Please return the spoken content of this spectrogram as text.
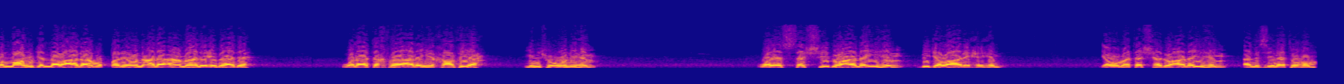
فالله جل وعلا مطلع على أعمال عباده ولا تخفى عليه خافية من شؤونهم ويستشهد عليهم بجوارحهم يوم تشهد عليهم ألسنتهم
